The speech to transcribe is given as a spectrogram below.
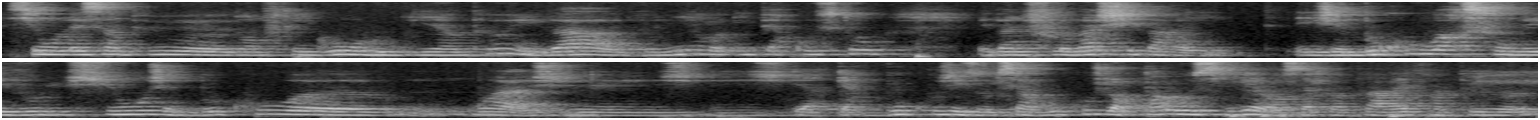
si on le laisse un peu euh, dans le frigo, on l'oublie un peu, il va devenir hyper costaud. Et ben le fromage c'est pareil. Et j'aime beaucoup voir son évolution, j'aime beaucoup, euh, voilà, je, je, je les regarde beaucoup, je les observe beaucoup, je leur parle aussi. Alors ça peut paraître un peu, euh,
